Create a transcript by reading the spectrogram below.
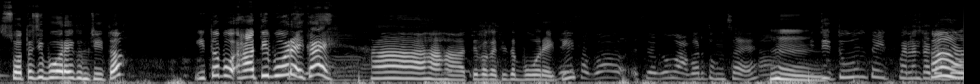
स्वतःची बोरी आहे. तुमची इथं? इथं बो हा ती बोर आहे काय? हा. हा हा ते बघा तिथं बोर आहे ती. सगळं सगळं वावर तुमचं आहे. तिथून ते इथपर्यंत हा.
